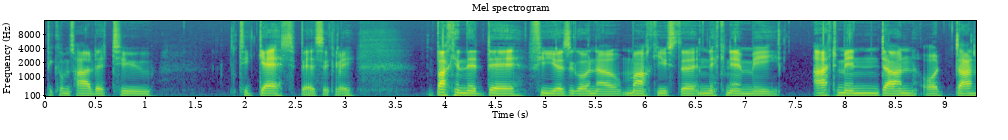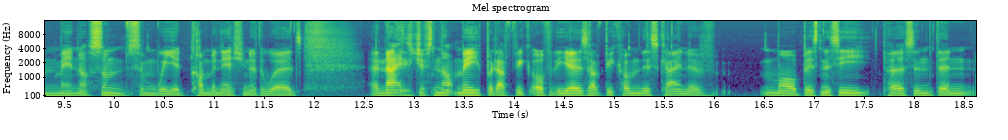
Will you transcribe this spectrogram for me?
becomes harder to to get basically back in the day, a few years ago now, Mark used to nickname me Admin Dan or Danmin or some some weird combination of the words, and that is just not me. But I've be- over the years I've become this kind of more businessy person than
